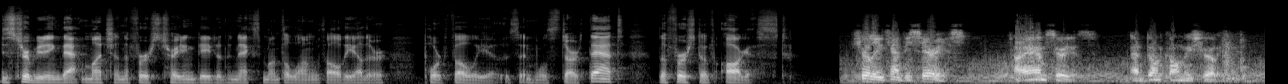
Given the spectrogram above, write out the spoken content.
distributing that much on the first trading date of the next month along with all the other portfolios. And we'll start that the 1st of August. Surely you can't be serious. I am serious. And don't call me Shirley.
